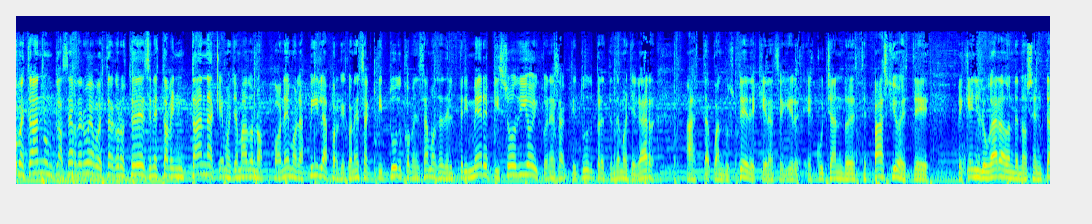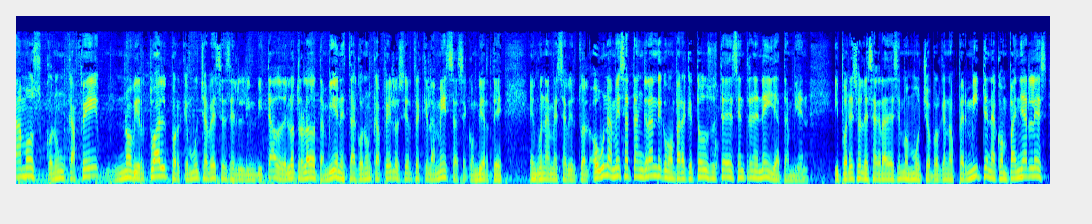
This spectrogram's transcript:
¿Cómo están? Un placer de nuevo estar con ustedes en esta ventana que hemos llamado Nos ponemos las pilas porque con esa actitud comenzamos desde el primer episodio y con esa actitud pretendemos llegar hasta cuando ustedes quieran seguir escuchando este espacio, este pequeño lugar a donde nos sentamos con un café, no virtual, porque muchas veces el invitado del otro lado también está con un café, lo cierto es que la mesa se convierte en una mesa virtual, o una mesa tan grande como para que todos ustedes entren en ella también. Y por eso les agradecemos mucho, porque nos permiten acompañarles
